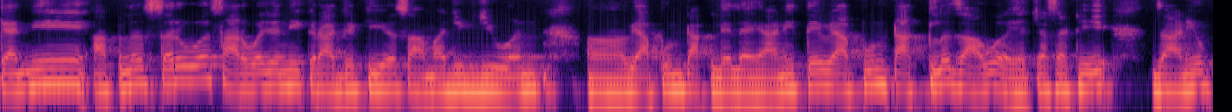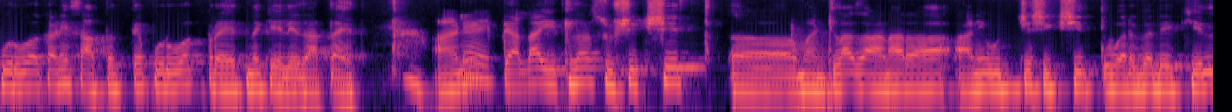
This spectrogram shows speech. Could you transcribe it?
त्यांनी आपलं सर्व सार्वजनिक राजकीय सामाजिक जीवन व्यापून टाकलेलं आहे. आणि ते व्यापून टाकलं जावं याच्यासाठी जाणीवपूर्वक आणि सातत्यपूर्वक प्रयत्न केले जात आहेत. आणि त्याला इथला सुशिक्षित म्हटला जाणारा आणि उच्च शिक्षित वर्ग देखील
